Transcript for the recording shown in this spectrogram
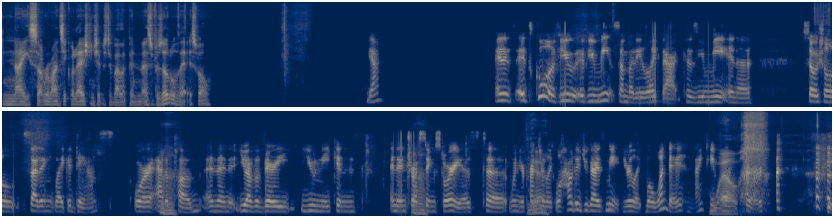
nice sort of romantic relationships developing as a result of it as well. Yeah. And it's it's cool if you if you meet somebody like that because you meet in a social setting like a dance or at Mhm. a pub and then you have a very unique and an interesting story as to when your friends Mm-hmm. Yeah. are like well how did you guys meet and you're like well one day in 1944 Yeah.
